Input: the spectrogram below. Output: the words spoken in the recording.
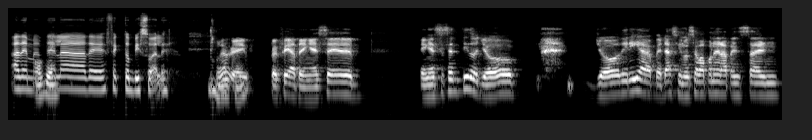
Además de la de efectos visuales. Ok, pues fíjate, en ese, en ese sentido yo yo diría, ¿verdad? Si uno se va a poner a pensar en,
